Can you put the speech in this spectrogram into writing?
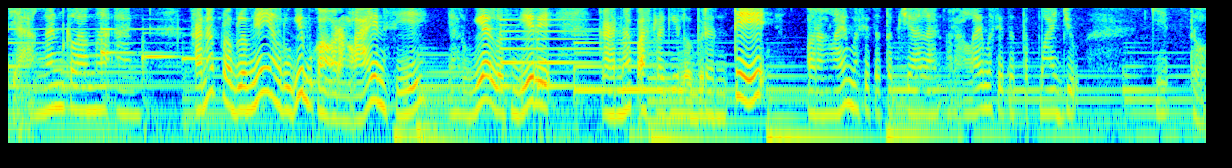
Jangan kelamaan. Karena problemnya yang rugi bukan orang lain sih yang rugi ya lo sendiri. Karena pas lagi lo berhenti orang lain masih tetap jalan orang lain masih tetap maju. Gitu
